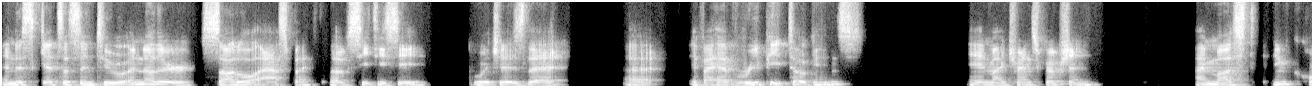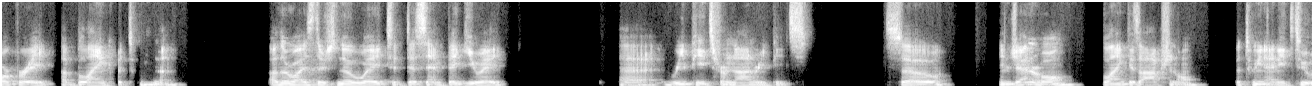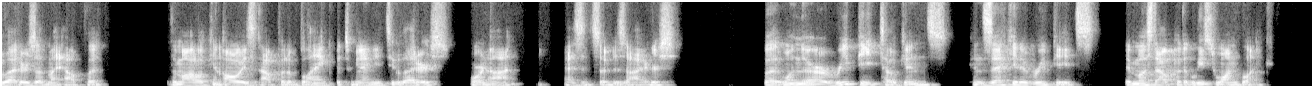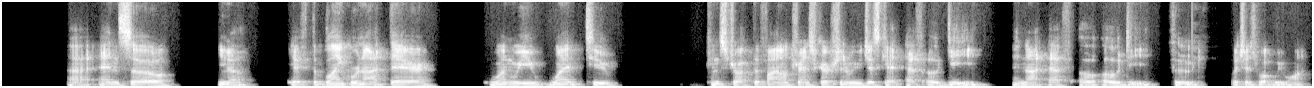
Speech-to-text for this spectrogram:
And this gets us into another subtle aspect of CTC, which is that uh, if I have repeat tokens in my transcription, I must incorporate a blank between them. Otherwise, there's no way to disambiguate uh, repeats from non-repeats. So in general, blank is optional between any two letters of my output. The model can always output a blank between any two letters or not, as it so desires. But when there are repeat tokens, consecutive repeats, it must output at least one blank. Uh, and so, you know, if the blank were not there, when we went to construct the final transcription, we just get FOD and not F-O-O-D, food, which is what we want.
